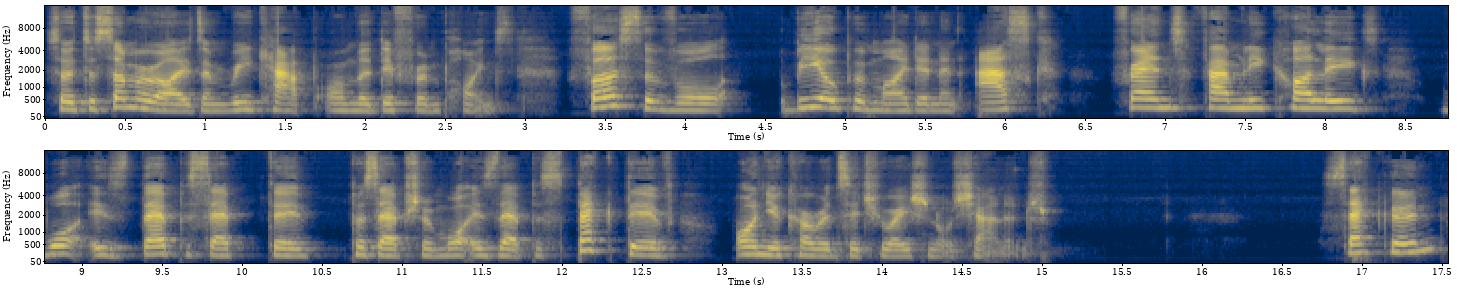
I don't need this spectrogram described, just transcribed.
So, to summarize and recap on the different points, first of all, be open minded and ask friends, family, colleagues what is their perceptive perception, what is their perspective on your current situation or challenge. Second,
